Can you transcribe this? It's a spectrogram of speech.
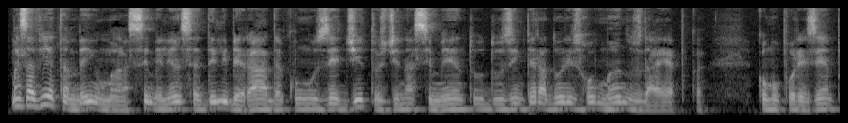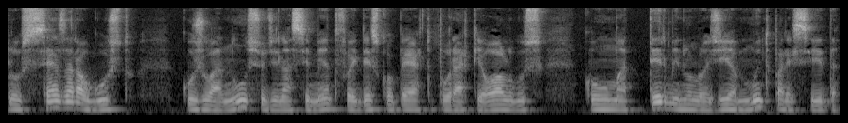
Mas havia também uma semelhança deliberada com os editos de nascimento dos imperadores romanos da época, como por exemplo César Augusto, cujo anúncio de nascimento foi descoberto por arqueólogos com uma terminologia muito parecida.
